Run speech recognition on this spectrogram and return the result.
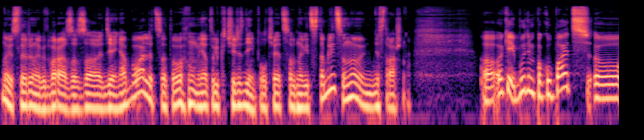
Ну, если рынок два раза за день обвалится, то у меня только через день получается обновиться таблица, но не страшно. А, окей, будем покупать э,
